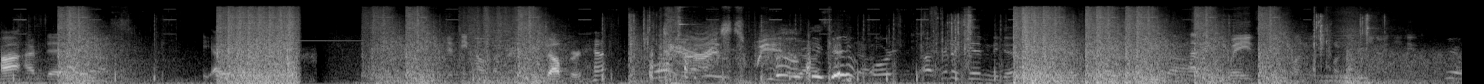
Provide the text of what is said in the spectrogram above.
Ah, I'm dead. Yeah, 15 health he's upper. Terrorists win. you get him, or I'm gonna get him again. Having way too much fun with fucking P90, dude. Yo, yo,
